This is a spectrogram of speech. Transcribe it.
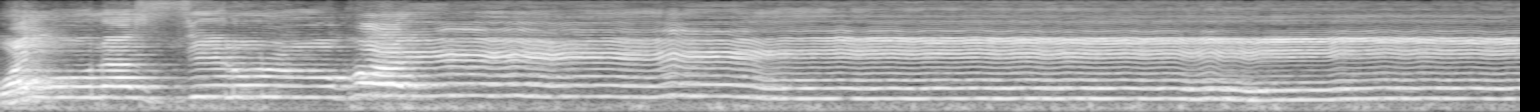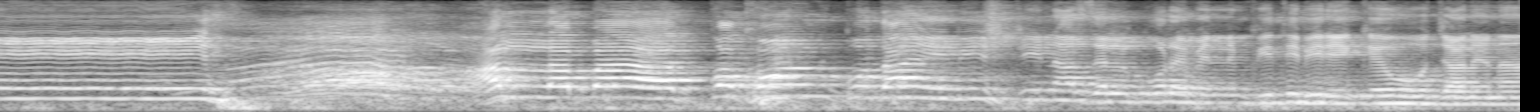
ওয়ায়ুনাজ্জিলুল গায়ব। কখন কোথায় বৃষ্টি নাজেল করবেন পৃথিবীর কেউ জানে না।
